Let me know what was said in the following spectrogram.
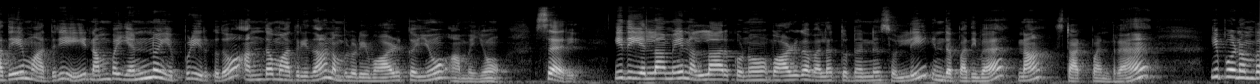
அதே மாதிரி நம்ம எண்ணம் எப்படி இருக்குதோ அந்த மாதிரி தான் நம்மளுடைய வாழ்க்கையும் அமையும். சரி இது எல்லாமே நல்லா இருக்கணும் வாழ்க வளத்துடன்னு சொல்லி இந்த பதிவை நான் ஸ்டார்ட் பண்ணுறேன் இப்போ நம்ம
